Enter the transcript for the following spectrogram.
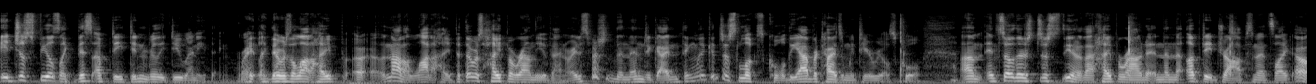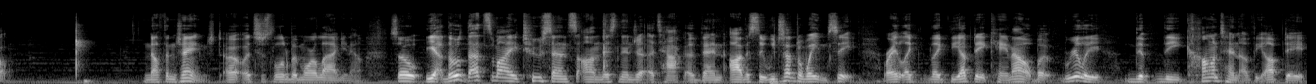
it just feels like this update didn't really do anything right? Like there was a lot of hype uh, not a lot of hype but there was hype around the event right? Especially the ninja gaiden thing like it just looks cool. The advertising material is cool. Um, and so there's just you know that hype around it and then the update drops and it's like oh nothing changed. Oh, it's just a little bit more laggy now. So yeah those that's my two cents on this ninja attack event. Obviously we just have to wait and see right? Like like the update came out but really the the content of the update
